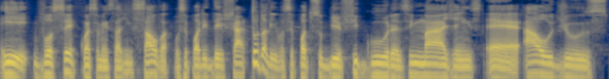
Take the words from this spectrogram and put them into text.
E você, com essa mensagem salva, você pode deixar tudo ali. Você pode subir figuras, imagens, é, áudios,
